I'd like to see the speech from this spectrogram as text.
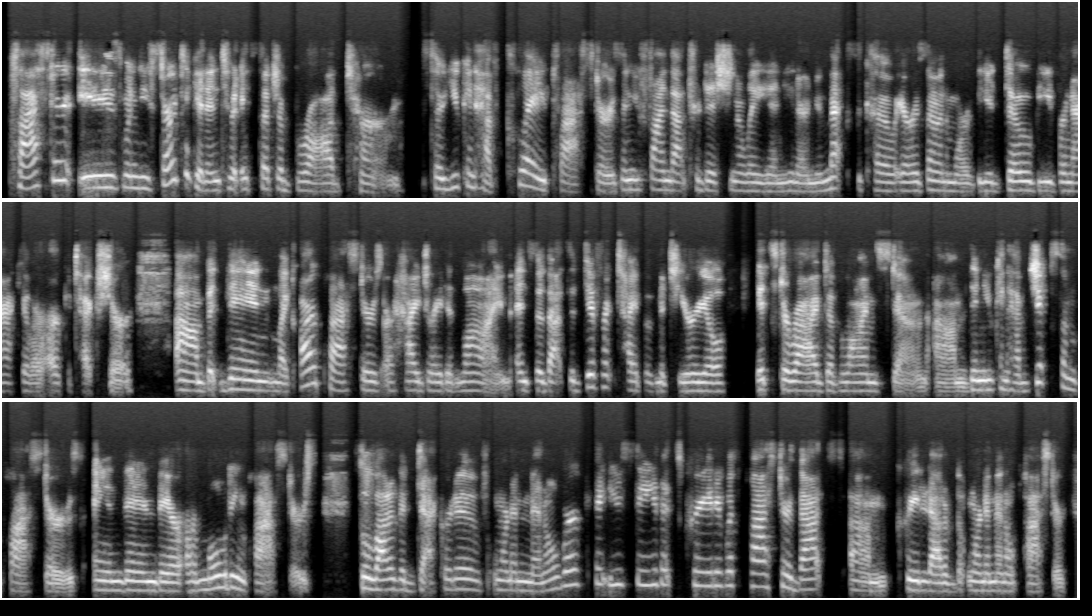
plaster is when you start to get into it it's such a broad term so you can have clay plasters and you find that traditionally in you know new mexico arizona more of the adobe vernacular architecture um, but then like our plasters are hydrated lime and so that's a different type of material it's derived of limestone. Um, then you can have gypsum plasters, and then there are molding plasters. So a lot of the decorative ornamental work that you see that's created with plaster, that's um, created out of the ornamental plaster.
